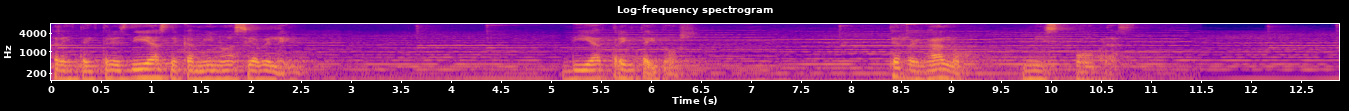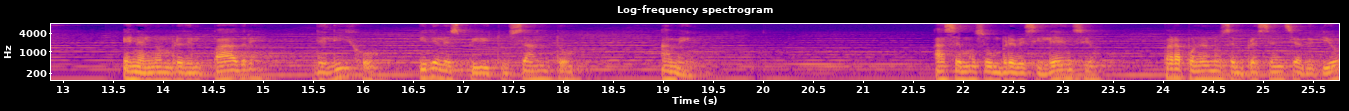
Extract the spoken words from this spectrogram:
33 días de camino hacia Belén. Día 32. Te regalo mis obras. En el nombre del Padre, del Hijo y del Espíritu Santo. Amén. Hacemos un breve silencio para ponernos en presencia de Dios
